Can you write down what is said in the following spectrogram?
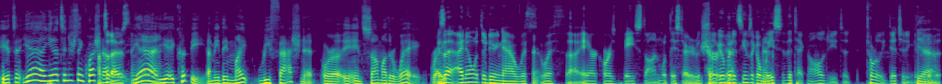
it's a, yeah you know it's an interesting question. That's what I don't- was thinking, Yeah, yeah. yeah, it could be. I mean they might refashion it or uh, in some other way, right? Because I, I know what they're doing now with with uh, AR cores based on what they started with Sure, Tango, but it seems like a Yeah. waste of the technology to totally ditch it and get rid of it.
